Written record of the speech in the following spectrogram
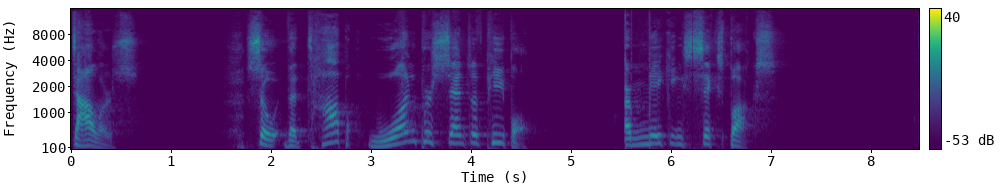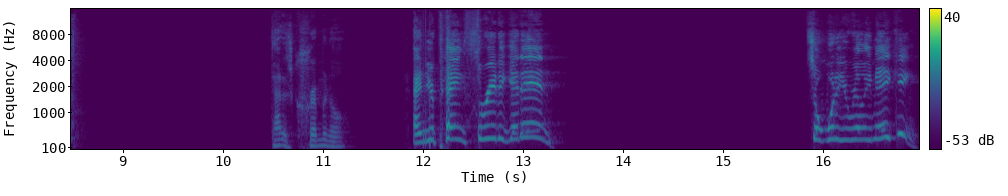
dollars. So the top 1% of people are making six bucks. That is criminal. And you're paying three to get in. So what are you really making?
